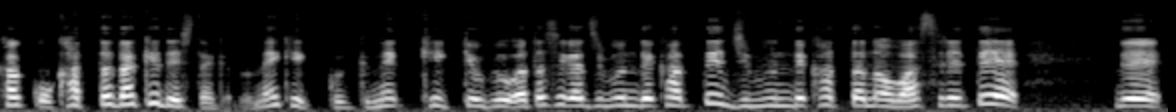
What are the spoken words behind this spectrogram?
かっこ買っただけでしたけどね、結局ね、結局私が自分で買って自分で買ったのを忘れて、で、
